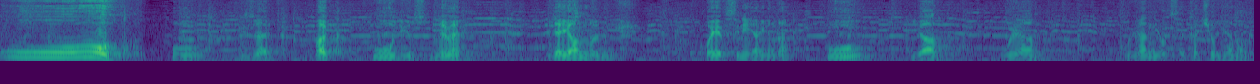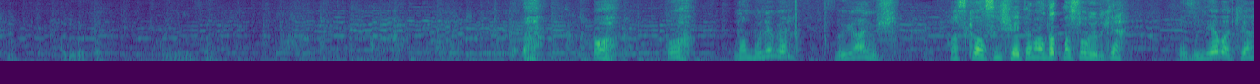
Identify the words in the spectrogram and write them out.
Oo. U. Güzel. Bak U diyorsun değil mi? Bir de yan dönmüş. Koy hepsini yan yana. U, yan. Uyan. Uyan yoksa kaçıracaksın altına. Hadi bakalım. Anladın sen. Oh. Oh. Ulan bu ne be? Rüyaymış. Az kalsın şeytan aldatması oluyorduk ha. Rezilliğe bak ya.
